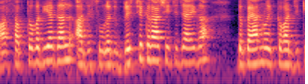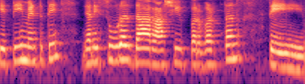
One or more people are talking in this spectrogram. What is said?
ਔਰ ਸਭ ਤੋਂ ਵਧੀਆ ਗੱਲ, ਅੱਜ ਸੂਰਜ ਵ੍ਰਿਸ਼ਚਿਕ ਰਾਸ਼ੀ 'ਚ ਜਾਏਗਾ। ਦੁਪਹਿਰ ਨੂੰ 1:30 ਮਿੰਟ ਤੇ, ਯਾਨੀ ਸੂਰਜ ਦਾ ਰਾਸ਼ੀ ਪਰਿਵਰਤਨ ਤੇ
